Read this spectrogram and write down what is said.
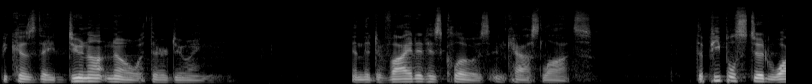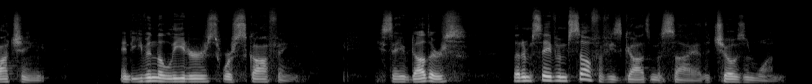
because they do not know what they're doing and they divided his clothes and cast lots. The people stood watching, and even the leaders were scoffing. He saved others. Let him save himself if he's God's Messiah, the chosen one.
